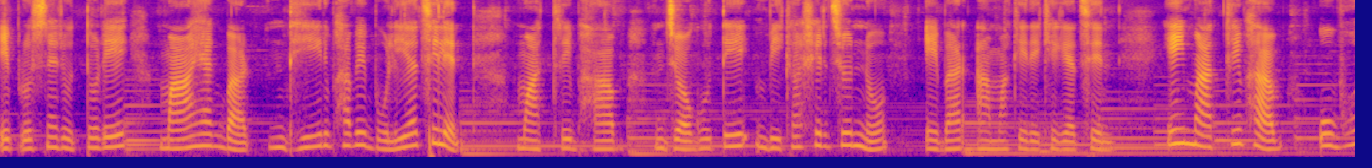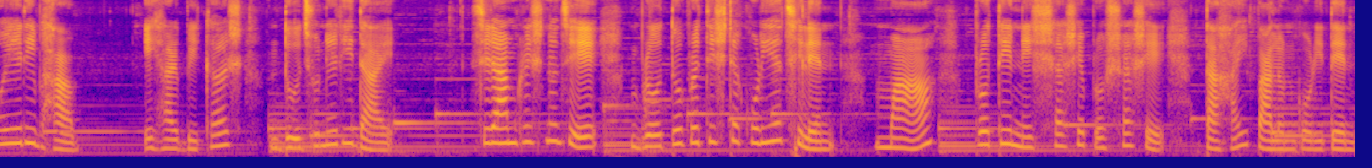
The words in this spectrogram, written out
এ প্রশ্নের উত্তরে মা একবার ধীরভাবে বলিয়াছিলেন, মাতৃভাব জগতে বিকাশের জন্য এবার আমাকে রেখে গেছেন। এই মাতৃভাব উভয়েরই ভাব। ইহার বিকাশ দুজনেরই দায়। শ্রীরামকৃষ্ণ যে ব্রত প্রতিষ্ঠা করিয়াছিলেন, মা প্রতি নিঃশ্বাসে প্রশ্বাসে তাহাই পালন করিতেন।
